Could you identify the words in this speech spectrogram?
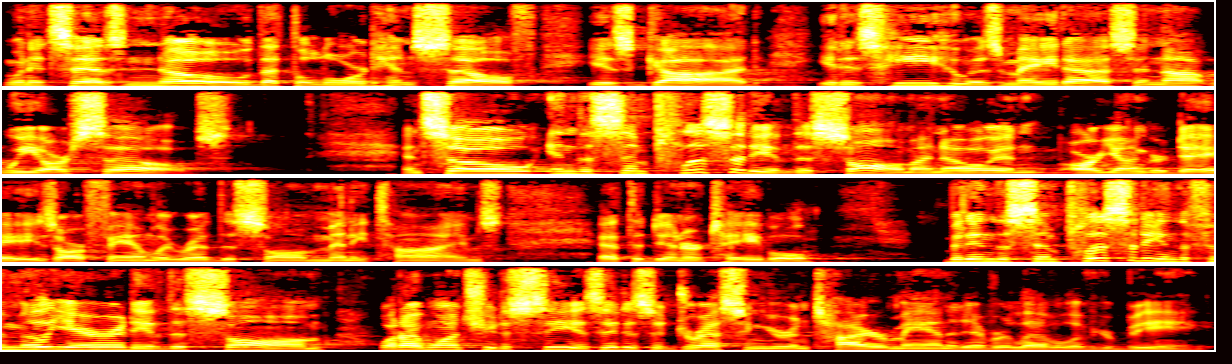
when it says, Know that the Lord Himself is God. It is He who has made us and not we ourselves. And so, in the simplicity of this psalm, I know in our younger days, our family read this psalm many times at the dinner table. But in the simplicity and the familiarity of this psalm, what I want you to see is it is addressing your entire man at every level of your being.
